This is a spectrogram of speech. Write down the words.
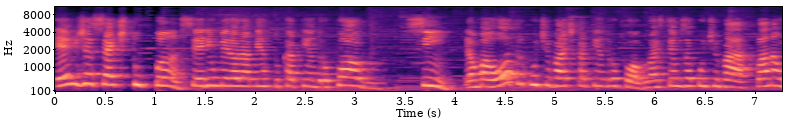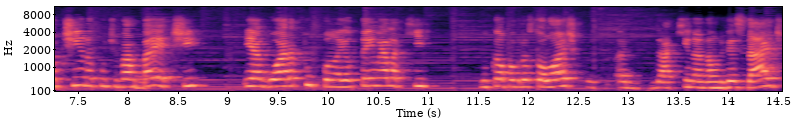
MG7 Tupã seria um melhoramento do capim andropólogo? Sim, é uma outra cultivar de capim andropólogo. Nós temos a cultivar Planaltina, cultivar Baeti e agora Tupã. Eu tenho ela aqui no campo agrostológico, eh, aqui na, na universidade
